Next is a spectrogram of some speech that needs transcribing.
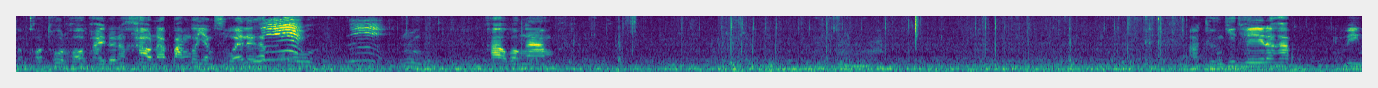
ต้องขอโทษขออภัยด้วยนะข้าวนาปังก็ยังสวยเลยครับโอ้นี่อืมข้าวก็งามอืม เอาถึงที่เทแล้วครับ วิ่ง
